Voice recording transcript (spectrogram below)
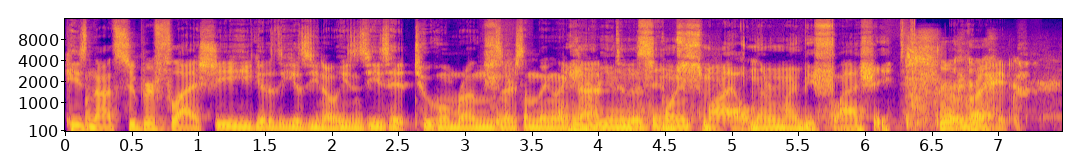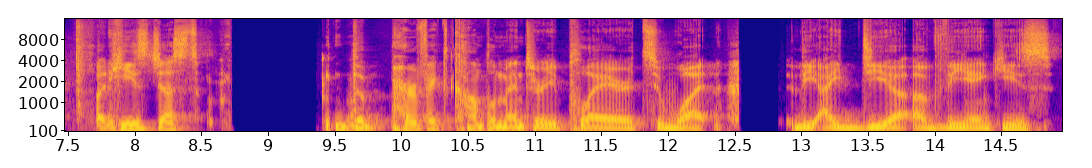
he's not super flashy. He goes because you know he's he's hit two home runs or something like that to this point. Smile, never mind be flashy. right but he's just the perfect complementary player to what the idea of the Yankees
